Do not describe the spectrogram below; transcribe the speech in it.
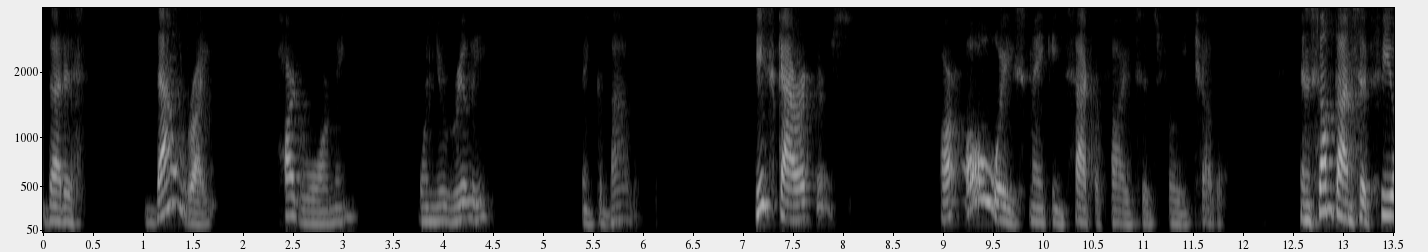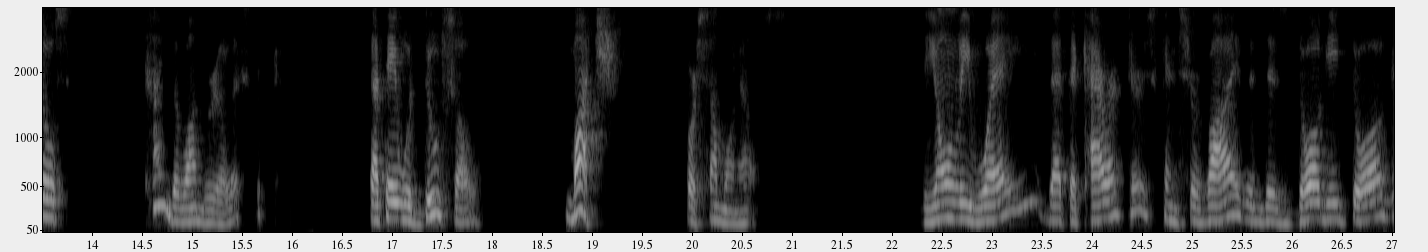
that is downright heartwarming when you really think about it. These characters are always making sacrifices for each other. And sometimes it feels kind of unrealistic that they would do so much for someone else. The only way that the characters can survive in this dog eat dog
